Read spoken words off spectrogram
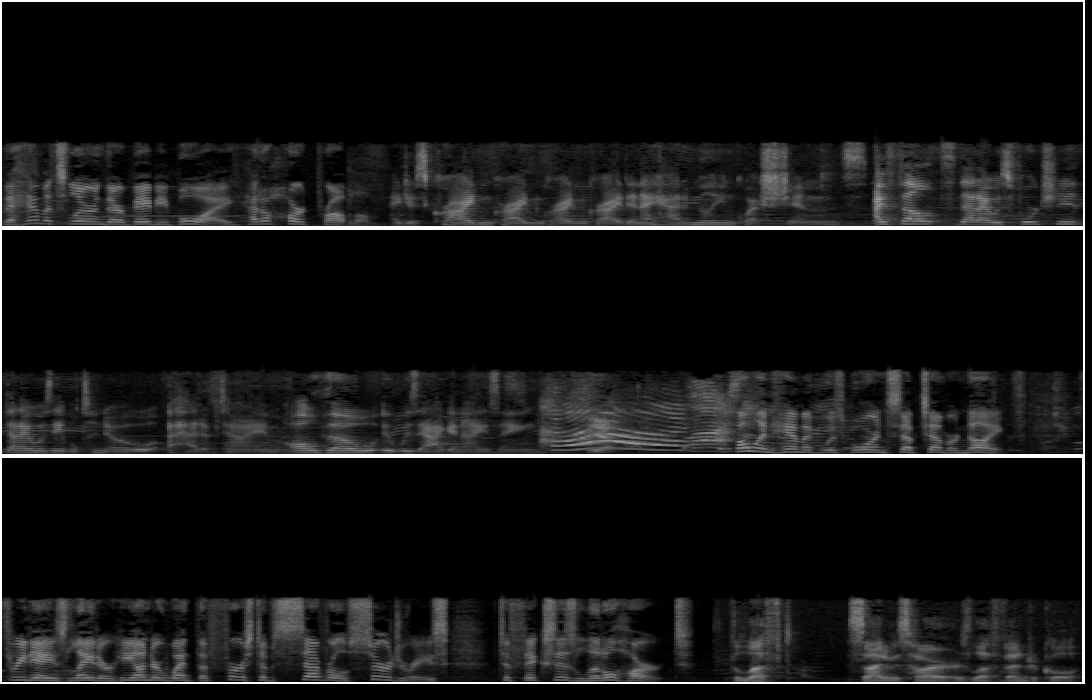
the Hammitts learned their baby boy had a heart problem. I just cried and cried and cried and cried, and I had a million questions. I felt that I was fortunate that I was able to know ahead of time, although it was agonizing. Yeah. Bowen Hammitt was born September 9th. Three days later, he underwent the first of several surgeries to fix his little heart. The left side of his heart, or his left ventricle,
